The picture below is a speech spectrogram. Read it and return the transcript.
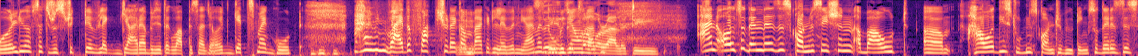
world you have such restrictive like 11 बजे तक वापस आ जाओ. It gets my goat. I mean, why the fuck should I come back at 11 यार? मैं It's the 2 बजे आऊँ Hindutva रात में. morality. And also, then there's this conversation about um, how are these students contributing. So there is this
